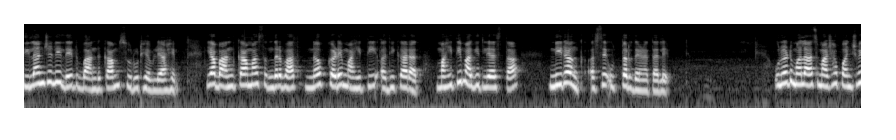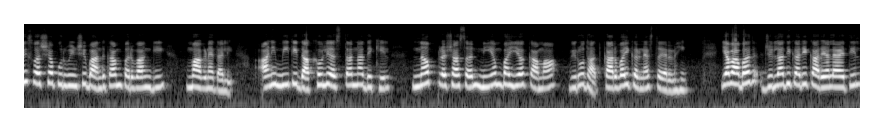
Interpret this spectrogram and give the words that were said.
तिलांजली देत बांधकाम सुरू ठेवले आहे. या बांधकामासंदर्भात नबकडे माहिती अधिकारात माहिती मागितली असता निरंक असे उत्तर देण्यात आले. उलट मलाच माझ्या पंचवीस वर्षापूर्वींची बांधकाम परवानगी मागण्यात आली. आणि मी ती दाखवली असताना देखील नब प्रशासन नियमबाह्य कामाविरोधात कारवाई करण्यास तयार नाही. याबाबत जिल्हाधिकारी कार्यालयातील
